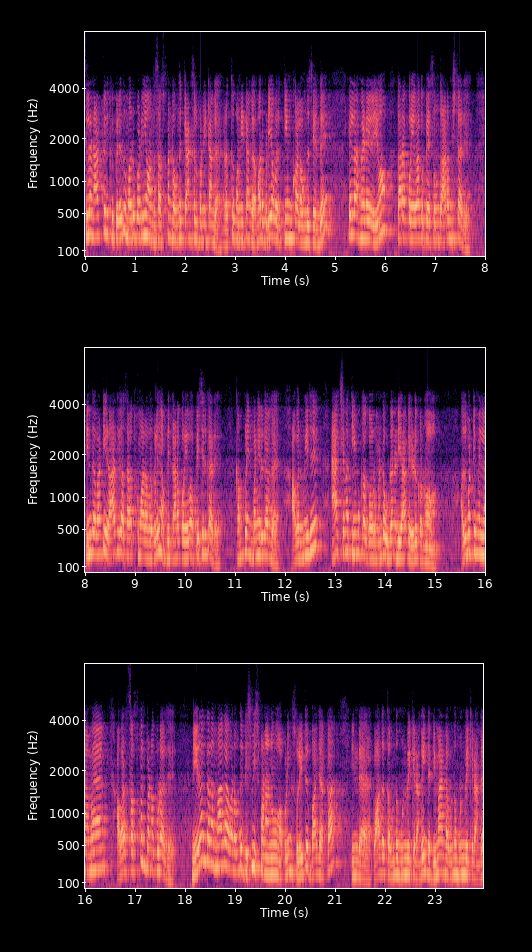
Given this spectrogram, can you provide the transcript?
சில நாட்களுக்கு பிறகு மறுபடியும் அந்த சஸ்பெண்டை வந்து கேன்சல் பண்ணிட்டாங்க ரத்து பண்ணிட்டாங்க. மறுபடியும் அவர் திமுகவில் வந்து சேர்ந்து எல்லா மேடையிலையும் தரக்குறைவாக பேச வந்து ஆரம்பிச்சிட்டாரு. இந்த வாட்டி ராதிகா சரத்குமார் அவர்களையும் அப்படி தரக்குறைவாக பேசியிருக்காரு. கம்ப்ளைண்ட் பண்ணியிருக்காங்க. அவர் மீது ஆக்ஷனாக திமுக கவர்மெண்ட்டை உடனடியாக எடுக்கணும். அது மட்டும் இல்லாமல் அவரை சஸ்பெண்ட் பண்ணக்கூடாது. நிரந்தரமாக அவரை வந்து டிஸ்மிஸ் பண்ணணும் அப்படின்னு சொல்லிட்டு பாஜக இந்த வாதத்தை வந்து முன்வைக்கிறாங்க. இந்த டிமாண்டை வந்து முன்வைக்கிறாங்க.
